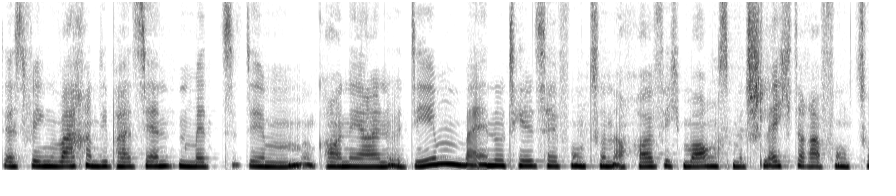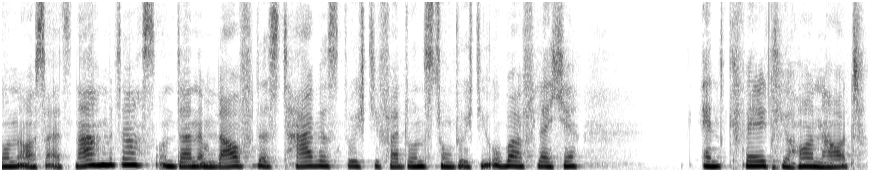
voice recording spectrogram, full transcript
Deswegen wachen die Patienten mit dem kornealen Ödem bei Endothelzellfunktion auch häufig morgens mit schlechterer Funktion aus als nachmittags und dann im Laufe des Tages durch die Verdunstung durch die Oberfläche entquellt die Hornhaut.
